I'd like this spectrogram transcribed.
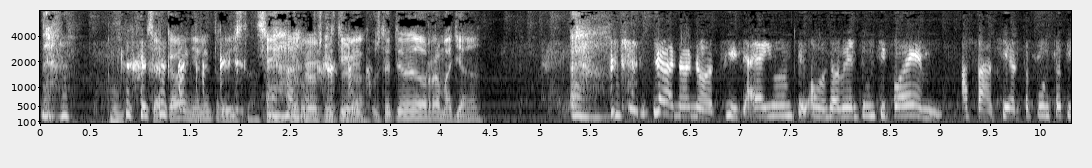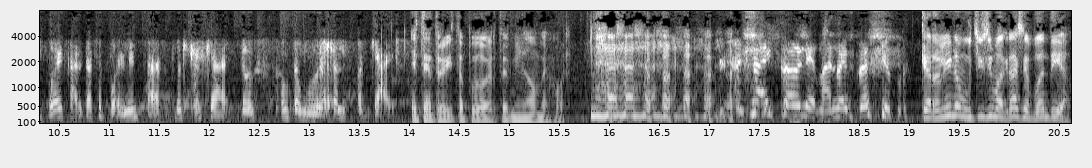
Se acaba de dañar la entrevista. Sí, yo creo que usted, tiene, usted tiene dos ramas ya. no no no sí hay un obviamente un tipo de hasta cierto punto tipo de carga se pueden entrar los los automóviles a los parqueaderos. Esta entrevista pudo haber terminado mejor. no hay problema, no hay problema. Carolina, muchísimas gracias. Buen día.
